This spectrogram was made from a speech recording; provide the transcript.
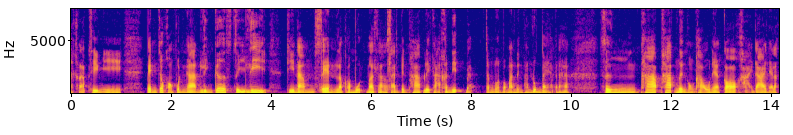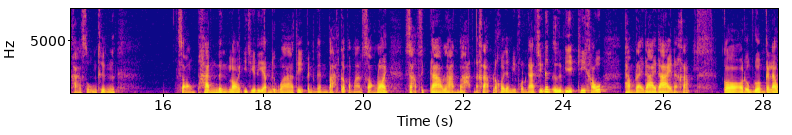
นะครับ ที่มีเป็นเจ้าของผลงาน Ringers Series ที่นำเส้นแล้วก็หมุดมาสร้างสรรค์เป็นภาพเลขาคณิตแบบจำนวนประมาณ 1,000 รูปแบบนะฮะ ซึ่งภาพภาพหนึ่งของเขาเนี่ยก็ขายได้ในราคาสูงถึง 2,100 Ethereum หรือว่าตีเป็นเงินบาทก็ประมาณ 239 ล้านบาทนะครับ แล้วก็ยังมีผลงานชิ้นอื่น ๆ อีกที่เขาทำรายได้ได้นะครับ ก็รวม ๆ กันแล้ว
